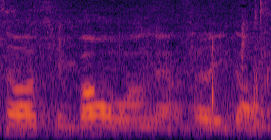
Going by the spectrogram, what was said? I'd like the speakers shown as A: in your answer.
A: 不好意思哦，请帮我往两侧移动。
